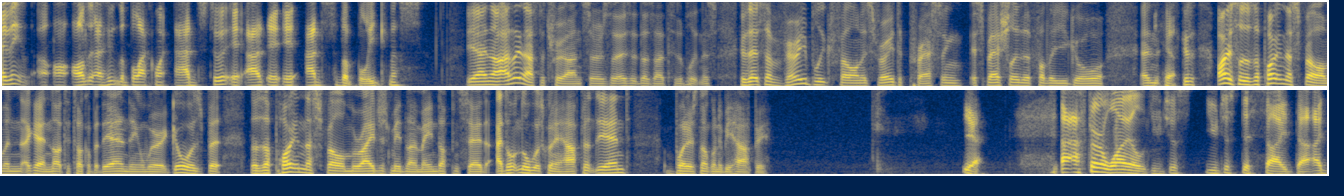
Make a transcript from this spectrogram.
I think I I think the black and white adds to it. It add, it, it adds to the bleakness. Yeah, no, I think that's the true answer. Is, that- is it does add to the bleakness because it's a very bleak film. It's very depressing, especially the further you go. And Yeah. because honestly, there's a point in this film, and again, not to talk about the ending and where it goes, but there's a point in this film where I just made my mind up and said, I don't know what's going to happen at the end, but it's not going to be happy. Yeah. After a while, you just you just decide that. I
